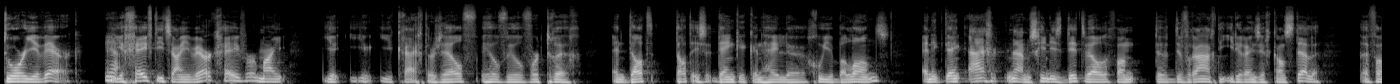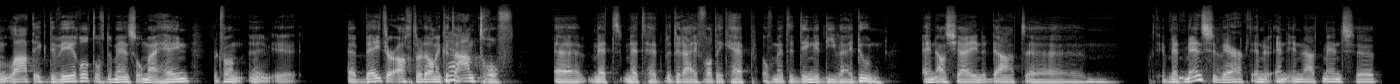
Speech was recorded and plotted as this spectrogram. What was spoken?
door je werk. En. Je geeft iets aan je werkgever, maar je, je, je krijgt er zelf heel veel voor terug. En dat, dat is denk ik een hele goede balans. En ik denk eigenlijk, nou, misschien is dit wel van de, de vraag die iedereen zich kan stellen. eh, van laat ik de wereld of de mensen om mij heen soort van eh, eh, beter achter dan ik het aantrof met, met het bedrijf wat ik heb of met de dingen die wij doen. En als jij inderdaad eh, met mensen werkt en, en inderdaad mensen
